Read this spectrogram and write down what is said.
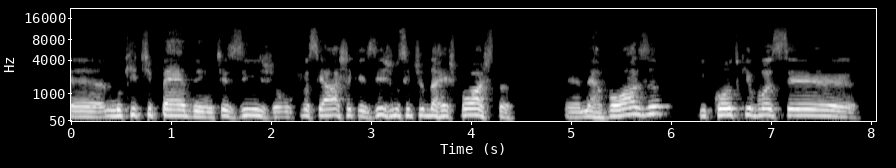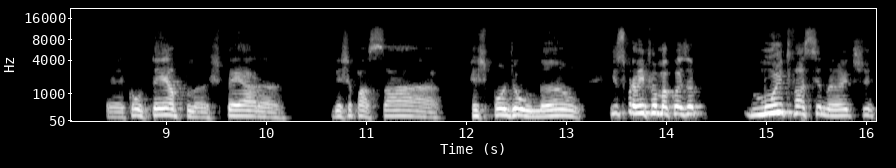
é, no que te pedem, te exigem, o que você acha que exige no sentido da resposta é, nervosa e quanto que você é, contempla, espera, deixa passar, responde ou não. Isso para mim foi uma coisa muito fascinante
